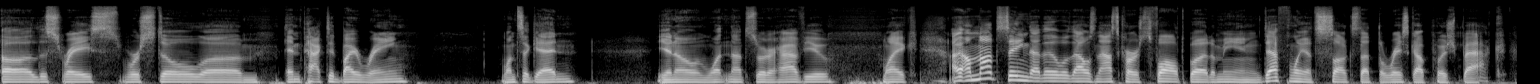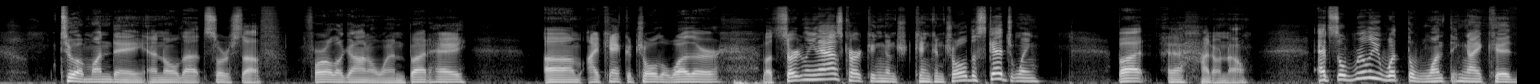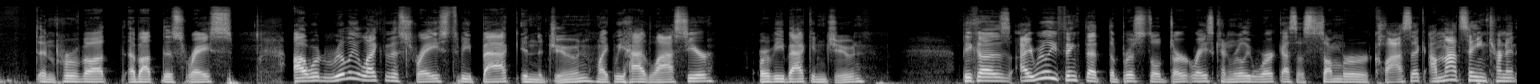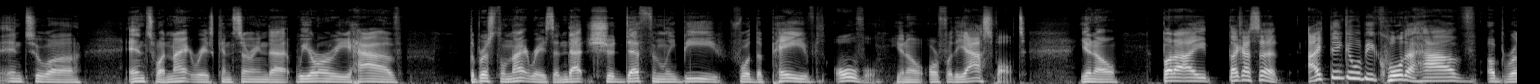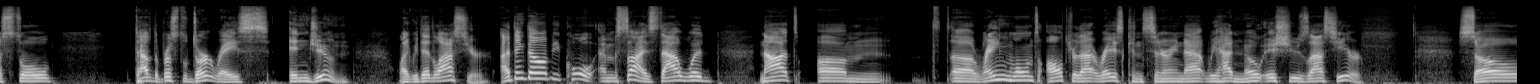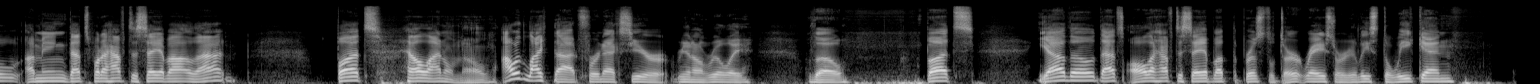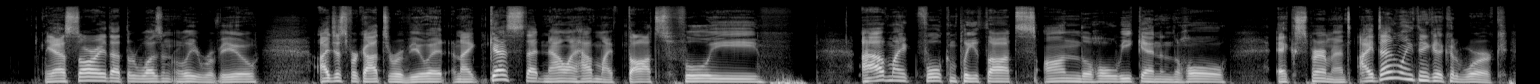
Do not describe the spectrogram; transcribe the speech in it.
uh, this race. We're still um, impacted by rain once again you know, and whatnot, sort of have you. Like, I, am not saying that it was, that was NASCAR's fault, but I mean, definitely it sucks that the race got pushed back to a Monday and all that sort of stuff for a Logano win. But hey, um, I can't control the weather, but certainly NASCAR can can control the scheduling. But uh, I don't know. And so, really, what the one thing I could improve about about this race I would really like this race to be back in the June like we had last year, or be back in June. Because I really think that the Bristol Dirt Race can really work as a summer classic. I'm not saying turn it into a into a night race, considering that we already have the Bristol Night Race, and that should definitely be for the paved oval, you know, or for the asphalt, you know. But I, like I said, I think it would be cool to have a Bristol to have the Bristol Dirt Race in June, like we did last year. I think that would be cool. And besides, that would not um uh, rain won't alter that race, considering that we had no issues last year. So, I mean, that's what I have to say about that. But hell, I don't know. I would like that for next year, you know, really, though. But yeah, though, that's all I have to say about the Bristol Dirt Race, or at least the weekend yeah, sorry that there wasn't really a review. I just forgot to review it, and I guess that now I have my thoughts fully. I have my full, complete thoughts on the whole weekend and the whole experiment. I definitely think it could work,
